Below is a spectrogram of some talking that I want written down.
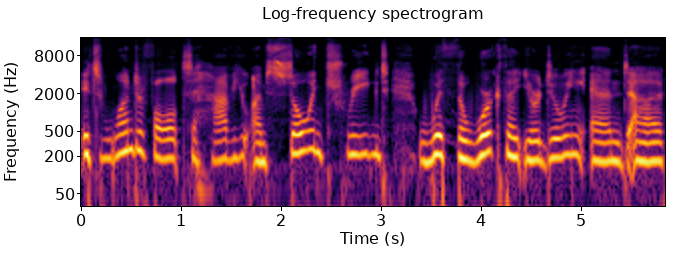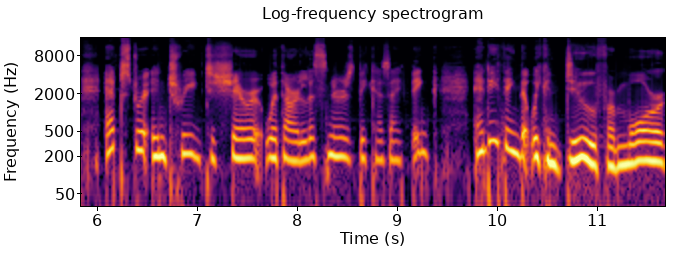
It's wonderful to have you. I'm so intrigued with the work that you're doing and uh, extra intrigued to share it with our listeners because I think anything that we can do for more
